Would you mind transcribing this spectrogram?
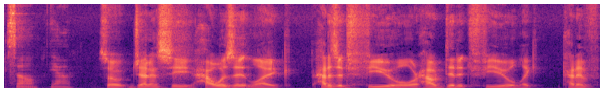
So, yeah. So, Genesee, how was it like? How does it feel, or how did it feel like kind of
